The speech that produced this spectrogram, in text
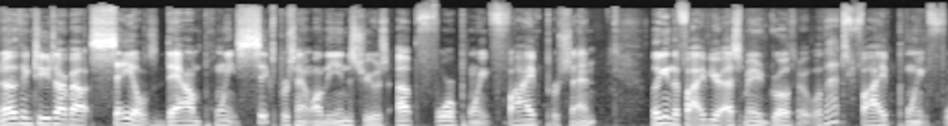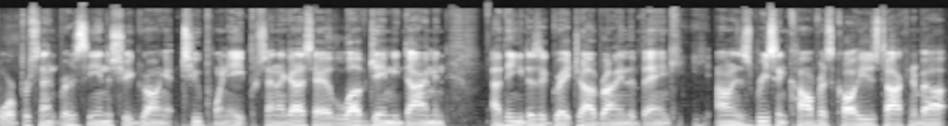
Another thing too, you talk about sales down 0.6% while the industry was up 4.5%. Looking at the five-year estimated growth rate, well, that's 5.4% versus the industry growing at 2.8%. I gotta say, I love Jamie Dimon. I think he does a great job running the bank. On his recent conference call, he was talking about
